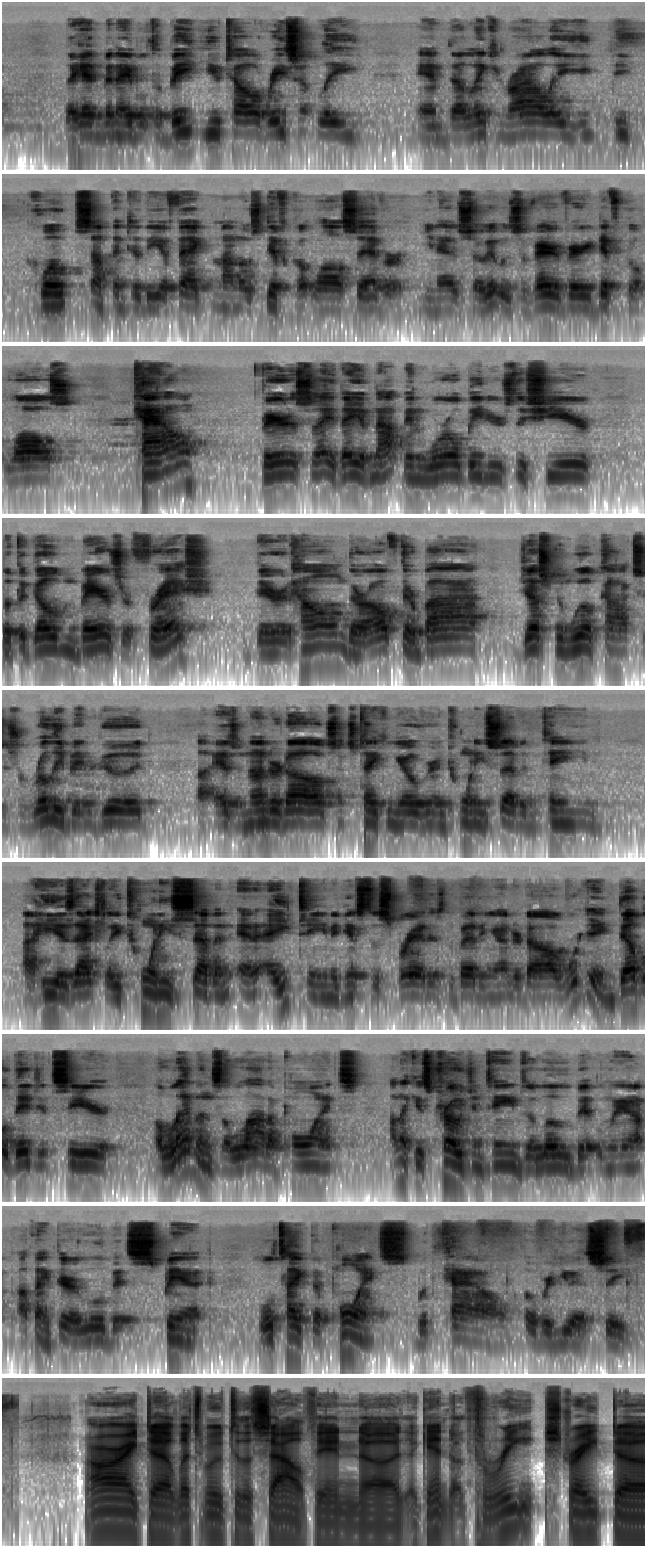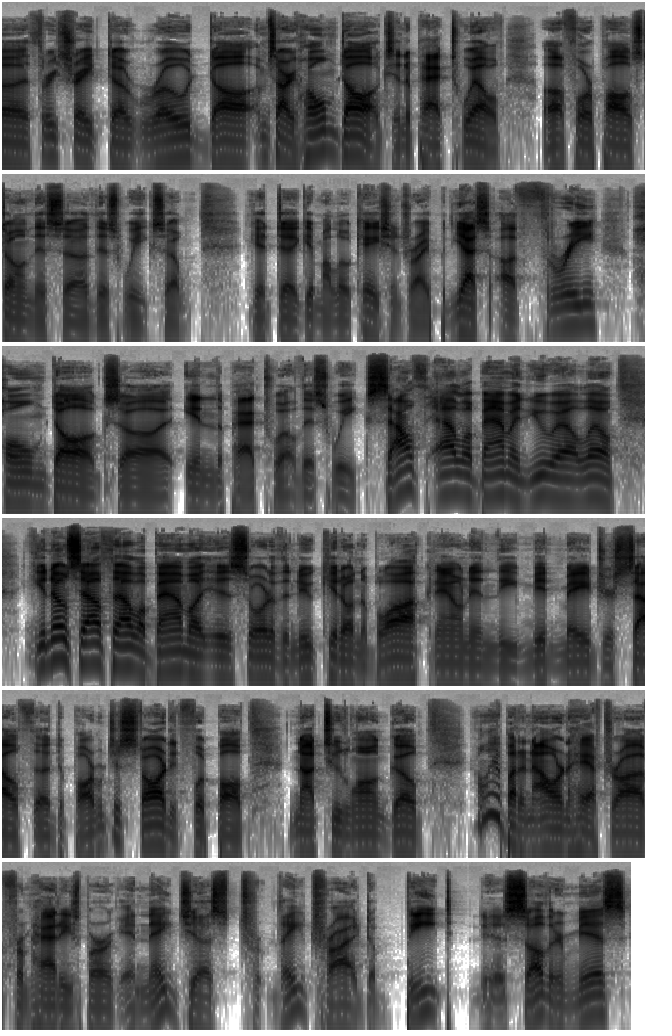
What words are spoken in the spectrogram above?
They hadn't been able to beat Utah recently. And uh, Lincoln Riley, he, he quotes something to the effect, my most difficult loss ever. You know, so it was a very, very difficult loss. Cal, fair to say, they have not been world beaters this year, but the Golden Bears are fresh. They're at home. They're off their bye. Justin Wilcox has really been good uh, as an underdog since taking over in 2017. Uh, he is actually 27 and 18 against the spread as the betting underdog. We're getting double digits here. 11's a lot of points. I think his Trojan team's a little bit limp. I think they're a little bit spent. We'll take the points with Cal over USC. All right, uh, let's move to the south. And uh, again, three straight, uh, three straight uh, road dog. I'm sorry, home dogs in the Pac-12 uh, for Paul Stone this uh, this week. So get uh, get my locations right. But yes, uh, three home dogs uh, in the Pac-12 this week. South Alabama and ULL. You know, South Alabama is sort of the new kid on the block down in the mid-major South uh, department. Just started football not too long ago. Only about an hour and a half drive from Hattiesburg, and they just tr- they tried to beat Southern Miss.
